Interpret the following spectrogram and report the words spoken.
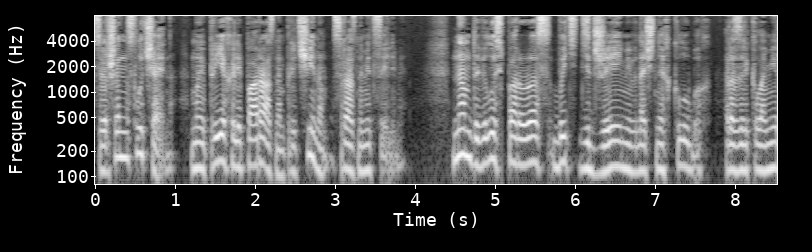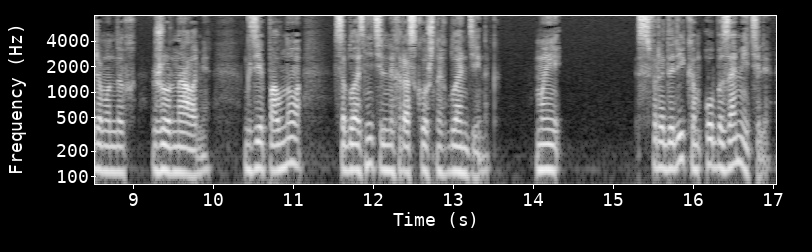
Совершенно случайно. Мы приехали по разным причинам, с разными целями. Нам довелось пару раз быть диджеями в ночных клубах, разрекламированных журналами, где полно соблазнительных роскошных блондинок. Мы с Фредериком оба заметили.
